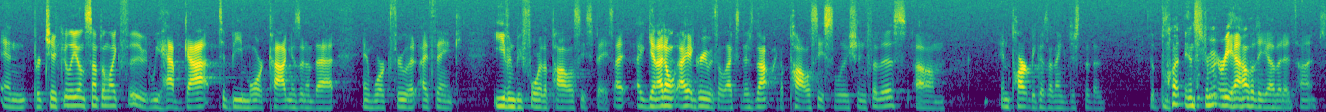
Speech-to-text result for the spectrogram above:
and particularly on something like food, we have got to be more cognizant of that and work through it, I think, even before the policy space. I, again, I don't. I agree with Alexa. There's not like a policy solution for this, um, in part because I think just the, the blunt instrument reality of it at times.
